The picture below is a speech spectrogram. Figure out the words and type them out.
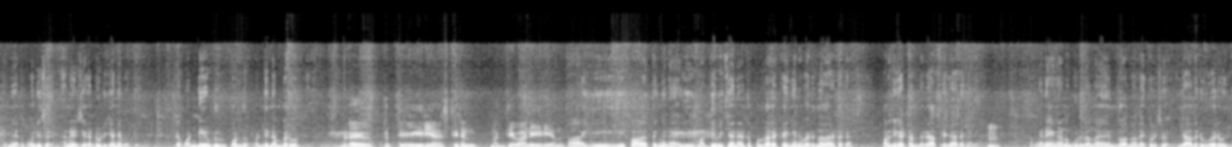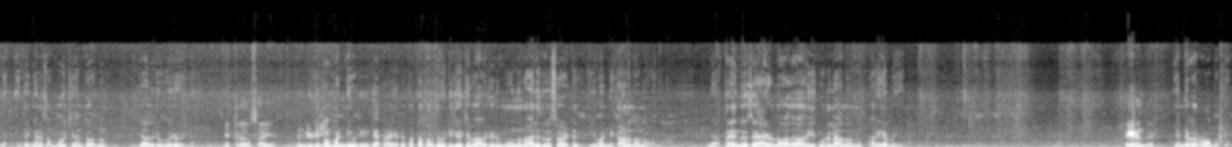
ഇനി അത് പോലീസ് അന്വേഷിച്ച് കണ്ടുപിടിക്കാനേ പറ്റൂ. പക്ഷേ വണ്ടി ഇവിടെ ഉൾക്കൊണ്ട് വണ്ടി നമ്പരും ഉണ്ട്. ഇവിടെ പ്രത്യേക ഏരിയ സ്ഥിരം മദ്യപാന ഏരിയ ആ ഈ ഈ ഭാഗത്ത് ഇങ്ങനെ ഈ മദ്യപിക്കാനായിട്ട് പിള്ളേരൊക്കെ ഇങ്ങനെ വരുന്നതായിട്ടൊക്കെ പറഞ്ഞു കേട്ടിട്ടുണ്ട് രാത്രി കാലങ്ങളിൽ. അങ്ങനെ എങ്ങാനും കൂടി വന്നാൽ എന്തുവാന്ന് അതേക്കുറിച്ച് യാതൊരു വിവരവുമില്ല. ഇതെങ്ങനെ സംഭവിച്ചത് എന്തുവാന്നും യാതൊരു വിവരവുമില്ല. എത്ര ദിവസമായി വണ്ടി ഇപ്പം വണ്ടി ഇവിടെ ഇരിക്കാൻ കേട്ട് തൊട്ടപ്പുറത്ത് വീട്ടിൽ ചോദിച്ചപ്പോൾ അവരൊരു മൂന്ന് നാല് ദിവസമായിട്ട് ഈ വണ്ടി കാണുന്നെന്ന് പറഞ്ഞു. ഇനി അത്രയും ദിവസമേ ആയുള്ളൂ അതോ അതിൽ കൂടുതലാണെന്നൊന്നും അറിയാൻ വയ്യ. പേരെന്തുവരും എന്റെ പേര് റോബർട്ട്.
